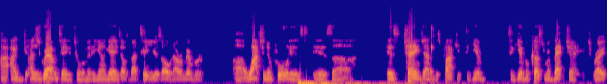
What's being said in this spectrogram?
I, I I just gravitated to him at a young age. I was about ten years old. I remember uh, watching him pull his his uh, his change out of his pocket to give to give a customer back change, right?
